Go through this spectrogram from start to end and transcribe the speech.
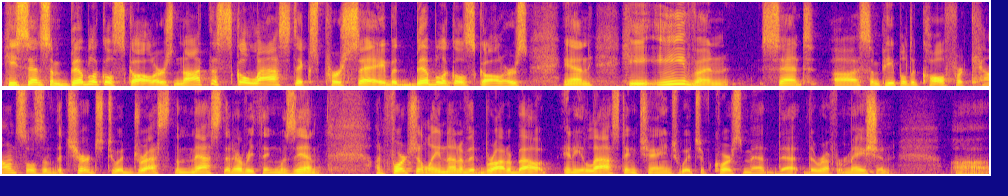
he sent some biblical scholars, not the scholastics per se, but biblical scholars, and he even sent uh, some people to call for councils of the church to address the mess that everything was in. Unfortunately, none of it brought about any lasting change, which of course meant that the Reformation uh,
